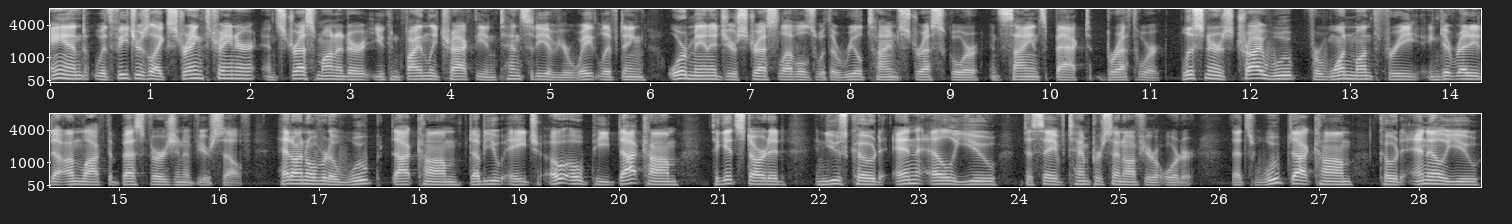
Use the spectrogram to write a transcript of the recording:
And with features like Strength Trainer and Stress Monitor, you can finally track the intensity of your weightlifting or manage your stress levels with a real time stress score and science backed breath work. Listeners, try Whoop for one month free and get ready to unlock the best version of yourself. Head on over to whoop.com, W H O O P.com to get started and use code NLU to save 10% off your order. That's whoop.com code NLU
